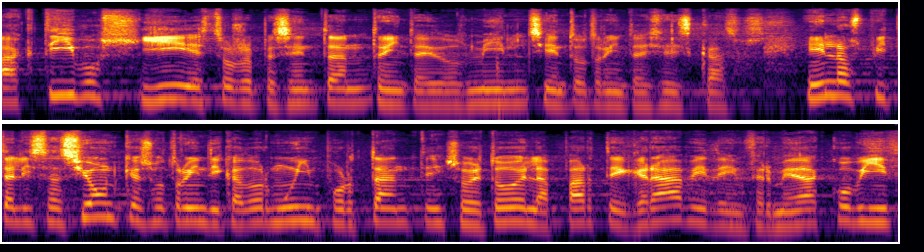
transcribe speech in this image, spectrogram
activos y estos representan 32.136 casos. En la hospitalización, que es otro indicador muy importante, sobre todo en la parte grave de enfermedad COVID,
